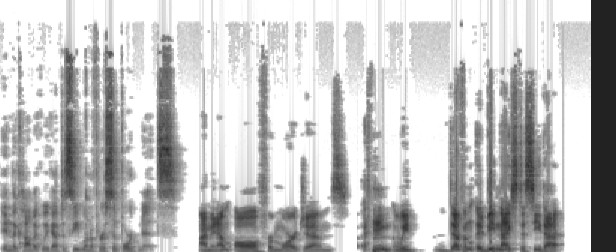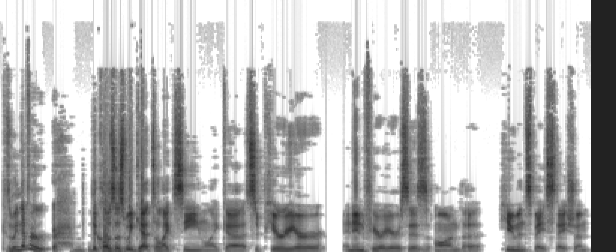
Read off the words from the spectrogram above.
in the comic we got to see one of her subordinates. I mean, I'm all for more gems. we definitely it'd be nice to see that because we never the closest we get to like seeing like uh superior and inferiors is on the human space station.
